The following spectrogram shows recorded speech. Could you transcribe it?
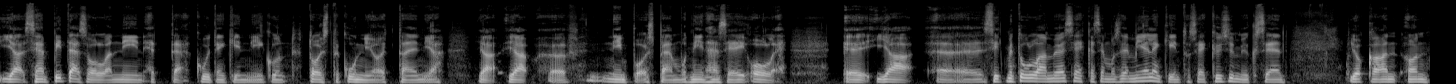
Ja sehän pitäisi olla niin, että kuitenkin niin kuin toista kunnioittain ja, ja, ja niin poispäin, mutta niinhän se ei ole. Ja sitten me tullaan myös ehkä semmoiseen mielenkiintoiseen kysymykseen, joka on, on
